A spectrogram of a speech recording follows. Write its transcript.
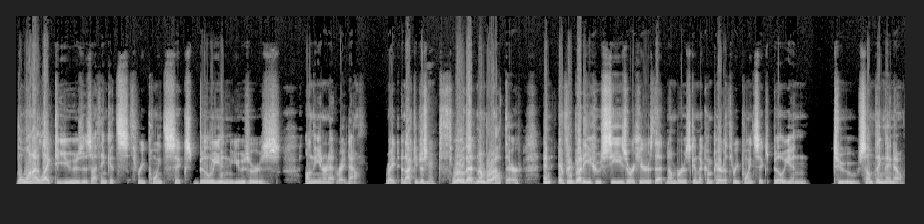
The one I like to use is I think it's 3.6 billion users on the internet right now, right? And I could just mm-hmm. throw that number out there, and everybody who sees or hears that number is going to compare 3.6 billion to something they know.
